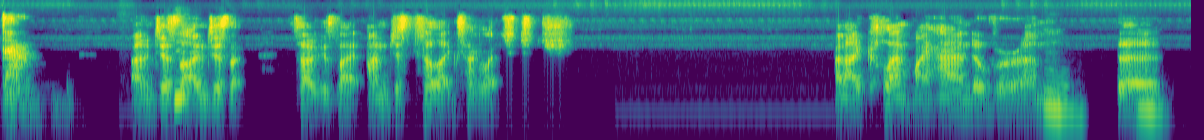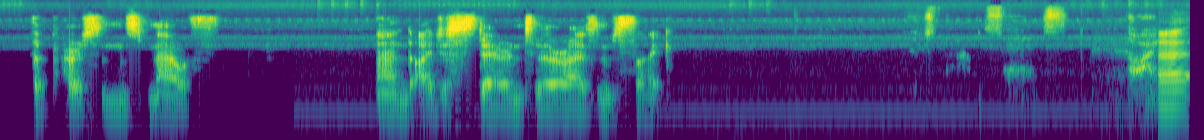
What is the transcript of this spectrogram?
Damn. I'm just, I'm just, Saga's like, I'm just to like, Saga like, shh, shh, shh. and I clamp my hand over um, Mm. the the person's mouth, and I just stare into their eyes and just like, Uh,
